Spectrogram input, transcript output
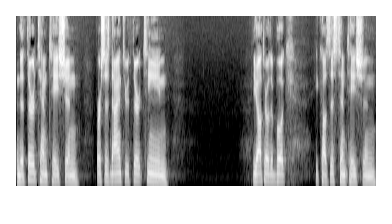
In the third temptation, verses 9 through 13, the author of the book, he calls this temptation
